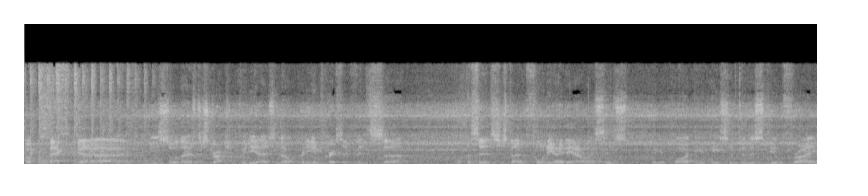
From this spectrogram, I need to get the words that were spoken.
Welcome back. Uh, you saw those destruction videos and they were pretty impressive. It's, uh, like I said, it's just over 48 hours since we applied the adhesive to the steel frame.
